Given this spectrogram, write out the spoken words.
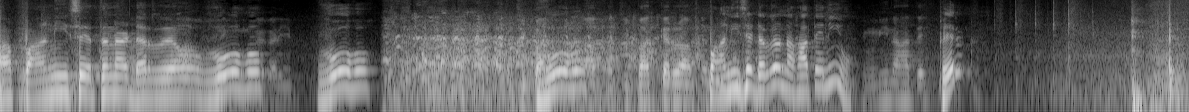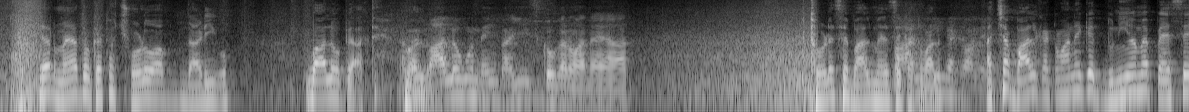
आप पानी से इतना डर रहे हो वो हो वो हो। वो आप अजीब बात कर रहे हो आप। पानी से डर रहे हो नहाते नहीं हो? क्यों नहीं नहाते? फिर? यार मैं तो कहता हूँ छोड़ो आप दाढ़ी को। बालों पे आते बालों। बालों को नहीं भाई इसको करवाना है यार। थोड़े से बाल मेरे से कटवा लो। अच्छा बाल कटवाने के दुनिया में पैसे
